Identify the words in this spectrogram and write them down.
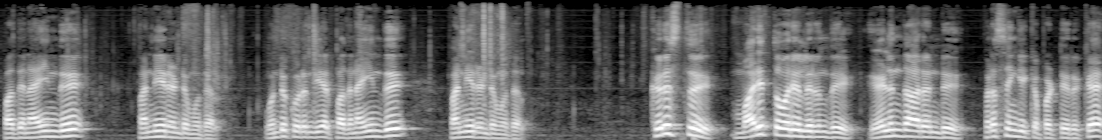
பதினைந்து பன்னிரண்டு முதல். ஒன்று குருந்தியர் பதினைந்து பன்னிரண்டு முதல். கிறிஸ்து மரித்தோரிலிருந்து எழுந்தார் என்று பிரசங்கிக்கப்பட்டிருக்க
